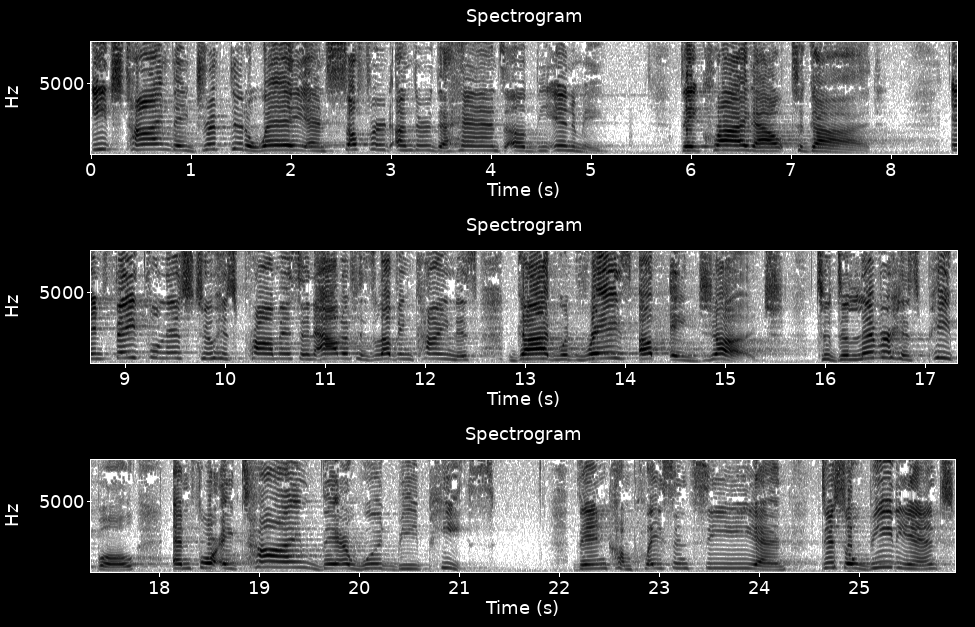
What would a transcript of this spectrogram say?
Each time they drifted away and suffered under the hands of the enemy. They cried out to God. In faithfulness to his promise and out of his loving kindness, God would raise up a judge to deliver his people, and for a time there would be peace. Then complacency and disobedience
